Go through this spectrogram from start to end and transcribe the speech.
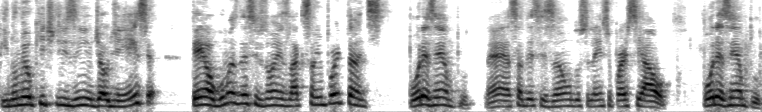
E no meu kitzinho de audiência tem algumas decisões lá que são importantes. Por exemplo, né, essa decisão do silêncio parcial. Por exemplo,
